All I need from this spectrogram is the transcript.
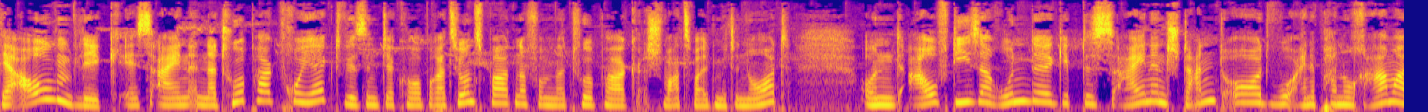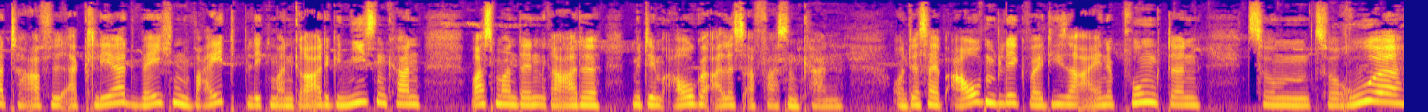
Der Augenblick ist ein Naturparkprojekt. Wir sind der Kooperationspartner vom Naturpark Schwarzwald Mitte Nord. Und auf dieser Runde gibt es einen Standort, wo eine Panoramatafel erklärt, welchen Weitblick man gerade genießen kann, was man denn gerade mit dem Auge alles erfassen kann. Und deshalb Augenblick, weil dieser eine Punkt dann zum, zur Ruhe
